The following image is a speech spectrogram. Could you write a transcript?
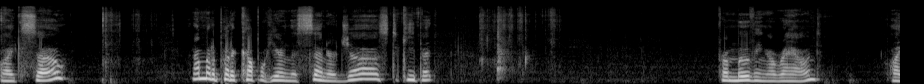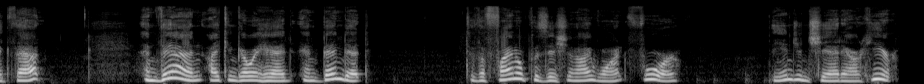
like so. And I'm going to put a couple here in the center just to keep it from moving around like that. And then I can go ahead and bend it to the final position I want for the engine shed out here.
